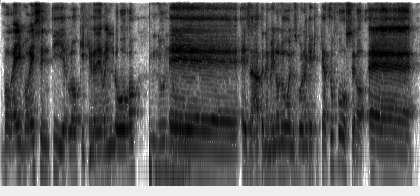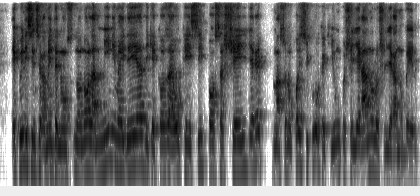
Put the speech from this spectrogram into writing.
vorrei, vorrei sentirlo chi credeva in loro. Non e, esatto, nemmeno noi, non sapevo neanche chi cazzo fossero. Eh, e quindi sinceramente non, non, ho la minima idea di che cosa OKC possa scegliere, ma sono quasi sicuro che chiunque sceglieranno lo sceglieranno bene.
